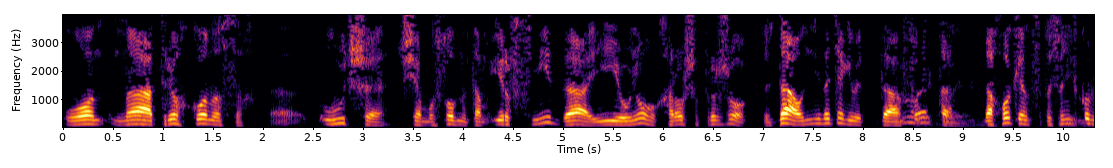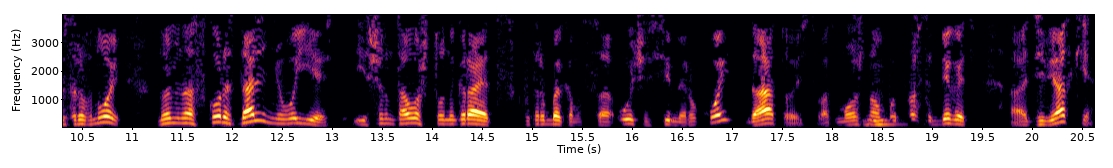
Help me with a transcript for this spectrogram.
он на трех конусах э, лучше, чем условно там Ирв Смит, да, и у него хороший прыжок. То есть, да, он не дотягивает до ну, Фента, такой. до Хокинса, то есть он не такой взрывной, но именно скорость дальняя у него есть. И с учетом того, что он играет с квотербеком с очень сильной рукой, да, то есть, возможно, mm-hmm. он будет просто бегать а, девятки,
